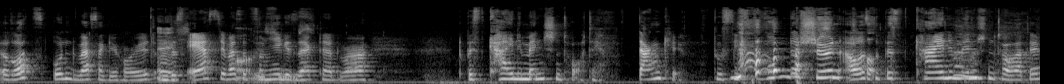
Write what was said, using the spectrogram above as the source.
Rotz und Wasser geheult. Und Echt? das Erste, was Oh, er zu mir süß. gesagt hat, war, du bist keine Menschentorte. Danke. Du siehst wunderschön aus, du bist keine Menschentorte.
